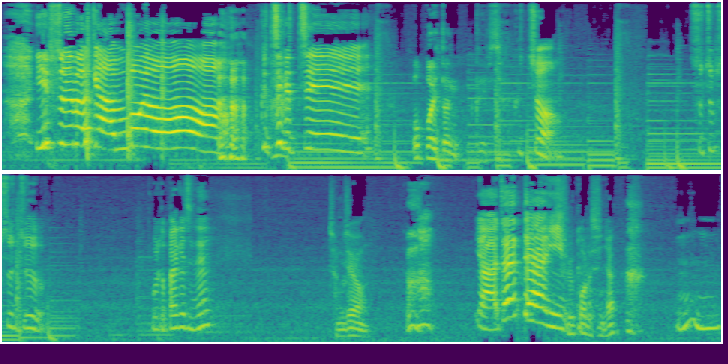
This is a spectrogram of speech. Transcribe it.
입술밖에 안 보여. 그치, 그치. 뽀뽀했던 그 입술. 그쵸? 수줍, 수줍. 볼도 빨개지네? 장재영, 야자 타임. 술 버릇이냐? 음.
